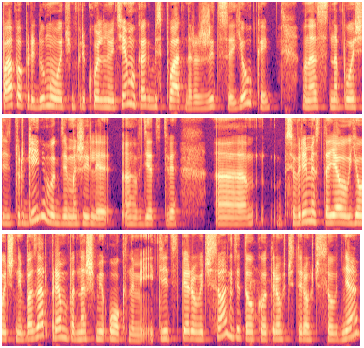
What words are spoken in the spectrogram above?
Папа придумал очень прикольную тему, как бесплатно разжиться елкой. У нас на площади Тургенева, где мы жили э, в детстве, все время стоял елочный базар прямо под нашими окнами. И 31 числа, где-то около 3-4 часов дня,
